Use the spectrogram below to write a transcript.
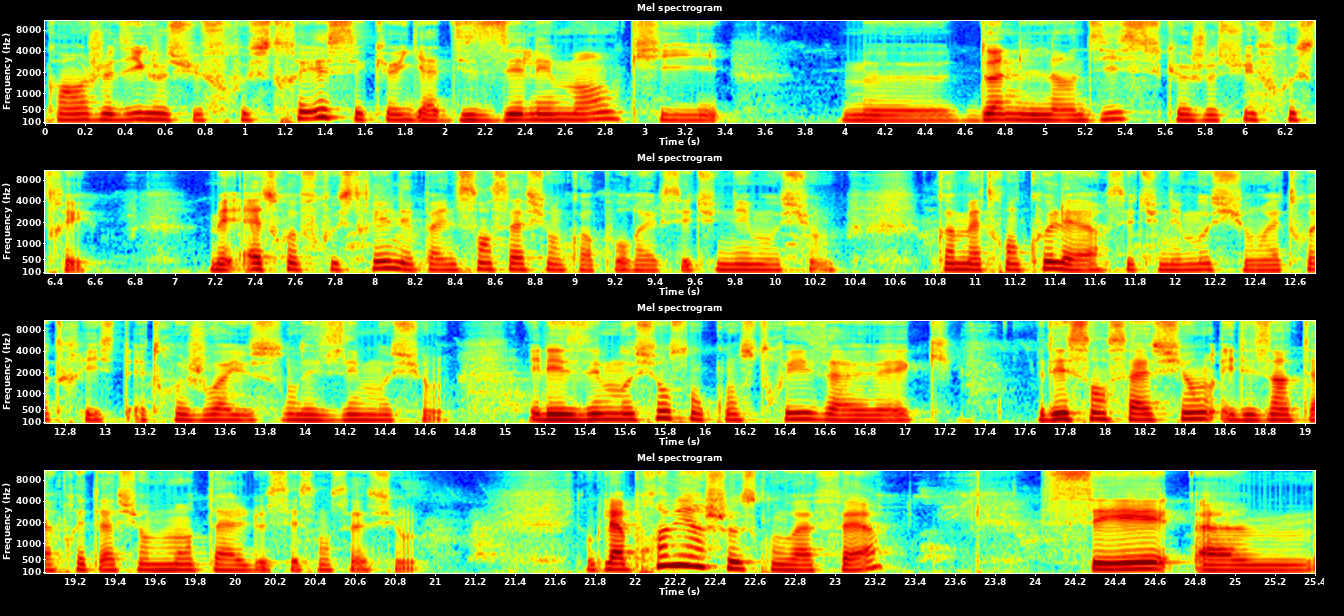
Quand je dis que je suis frustrée, c'est qu'il y a des éléments qui me donne l'indice que je suis frustrée. Mais être frustré n'est pas une sensation corporelle, c'est une émotion. Comme être en colère, c'est une émotion. Être triste, être joyeux, ce sont des émotions. Et les émotions sont construites avec des sensations et des interprétations mentales de ces sensations. Donc la première chose qu'on va faire, c'est euh,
